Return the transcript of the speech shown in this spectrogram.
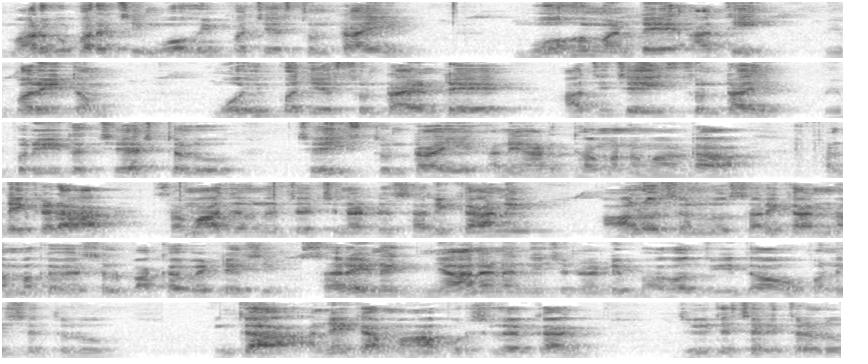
మరుగుపరిచి మోహింపచేస్తుంటాయి. మోహం అంటే అతి విపరీతం. మోహింపజేస్తుంటాయంటే అతి చేయిస్తుంటాయి. విపరీత చేష్టలు చేయిస్తుంటాయి అని అర్థం అన్నమాట అంటే ఇక్కడ సమాజం నుంచి వచ్చినట్టు సరికాని ఆలోచనలు సరికాని నమ్మక వ్యవస్థలు పక్కబెట్టేసి సరైన జ్ఞానాన్ని అందించినటువంటి భగవద్గీత ఉపనిషత్తులు ఇంకా అనేక మహాపురుషుల యొక్క జీవిత చరిత్రలు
